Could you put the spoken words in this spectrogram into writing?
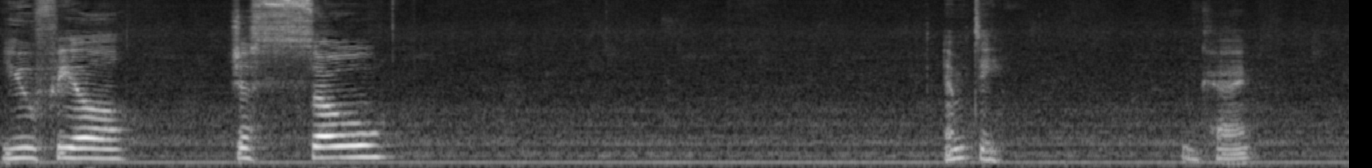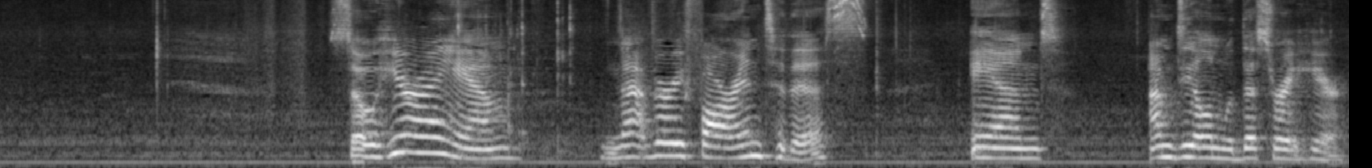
You feel just so empty. Okay. So here I am, not very far into this, and I'm dealing with this right here.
